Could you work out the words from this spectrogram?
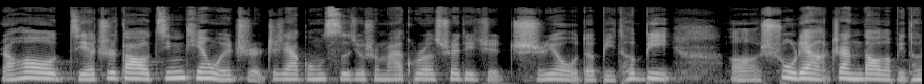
然后截至到今天为止，这家公司就是 MicroStrategy 持有的比特币，呃，数量占到了比特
